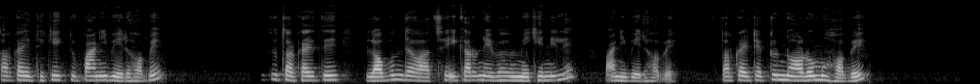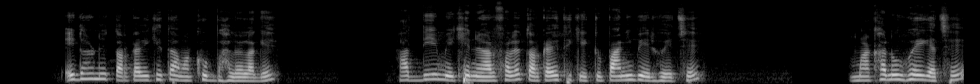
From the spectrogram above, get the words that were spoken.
তরকারি থেকে একটু পানি বের হবে। যেহেতু তরকারিতে লবণ দেওয়া আছে, এই কারণে এইভাবে মেখে নিলে পানি বের হবে। তরকারিটা একটু নরম হবে। এই ধরনের তরকারি খেতে আমার খুব ভালো লাগে। হাত দিয়ে মেখে নেওয়ার ফলে তরকারি থেকে একটু পানি বের হয়েছে। মাখানো হয়ে গেছে।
